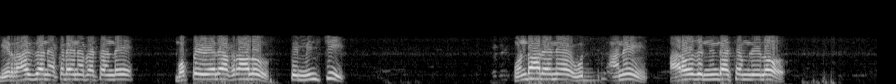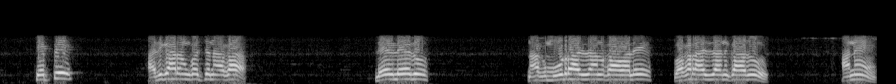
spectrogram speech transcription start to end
మీరు రాజధాని ఎక్కడైనా పెట్టండి. ముప్పై వేల ఎకరాలు మించి ఉండాలనే ఉద్- అని ఆ రోజు నిండు అసెంబ్లీలో చెప్పి అధికారంకి వచ్చినాక లేదు లేదు నాకు మూడు రాజధానులు కావాలి ఒక రాజధాని కాదు అని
